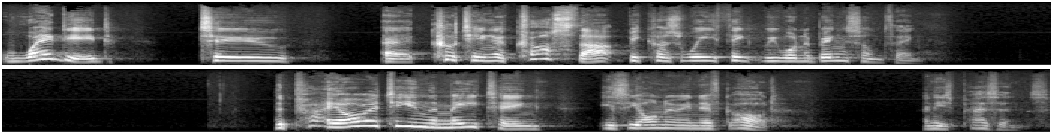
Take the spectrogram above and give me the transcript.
wedded to uh, cutting across that because we think we want to bring something. The priority in the meeting is the honouring of God and His presence.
